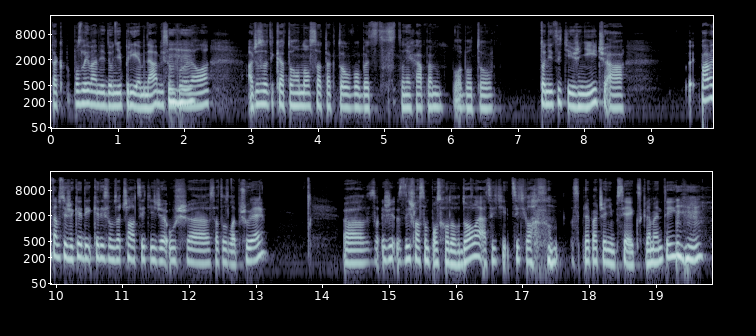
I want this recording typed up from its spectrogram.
tak pozlievanie do nepríjemná, by som mm-hmm. povedala. A čo sa týka toho nosa, tak to vôbec to nechápem, lebo to, to necítiš nič a pamätám si, že kedy, kedy som začala cítiť, že už e, sa to zlepšuje, e, zišla som po schodoch dole a cítila som s prepačením psie exkrementy. Mm-hmm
